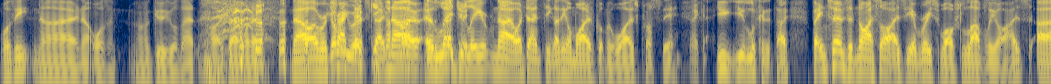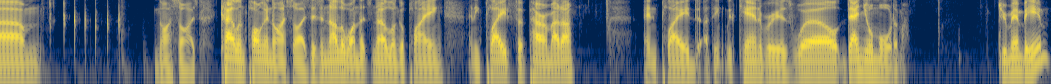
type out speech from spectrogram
Was he? No, no, it wasn't. Oh, Google that. I don't want to. No, I You've got me retract that statement. No, allegedly. No, I don't think. I think I might have got my wires crossed there. Okay. You you look at it though. But in terms of nice eyes, yeah, Reece Walsh, lovely eyes. Um, nice eyes. Kalyn Ponga, nice eyes. There's another one that's no longer playing, and he played for Parramatta, and played I think with Canterbury as well. Daniel Mortimer. Do you remember him?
